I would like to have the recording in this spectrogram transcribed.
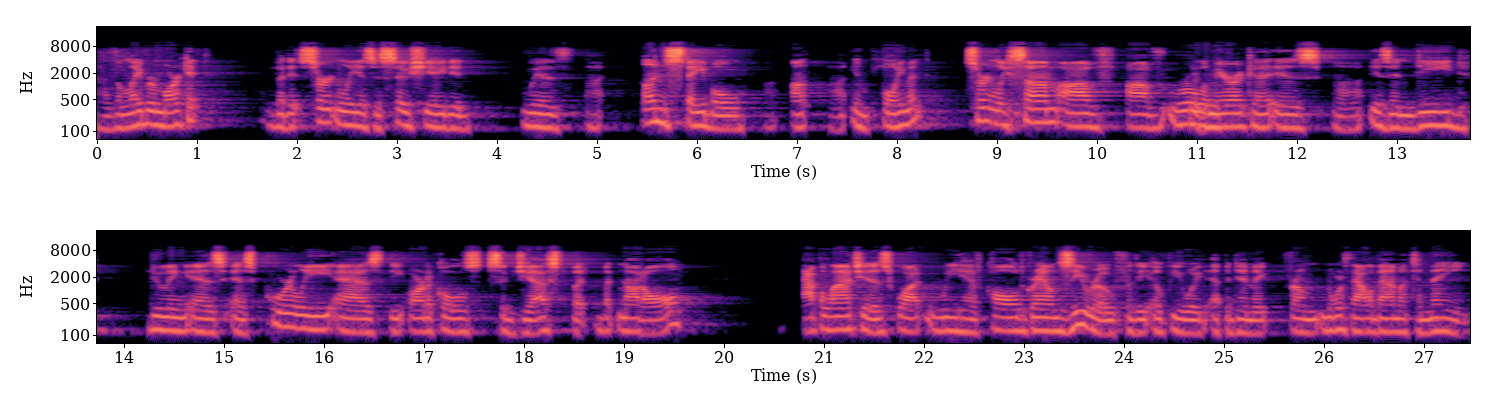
uh, the labor market, but it certainly is associated with uh, unstable uh, employment. Certainly, some of of rural mm-hmm. America is uh, is indeed doing as as poorly as the articles suggest, but but not all. Appalachia is what we have called ground zero for the opioid epidemic from North Alabama to Maine.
